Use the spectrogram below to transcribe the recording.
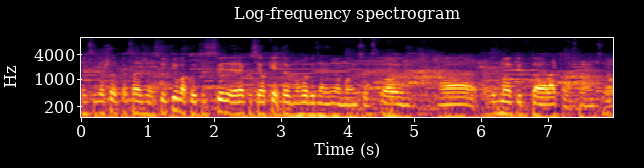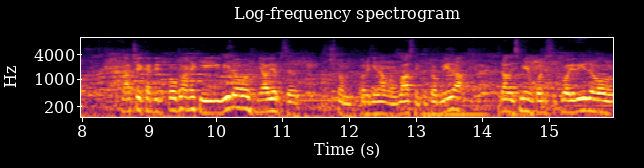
kako si došao do tog sadržaja s YouTube-a koji ti se svidio i rekao si ok, to bi moglo biti zanimljivo mojim ovim, uh, mojoj ekipi koja je lajkala stranicu. Znači, kad bi pogledao neki video, javio bi se tom originalnom vlasniku tog videa, da li smijem koristiti tvoj video,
